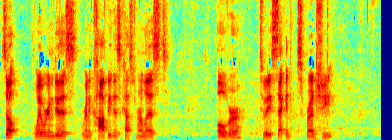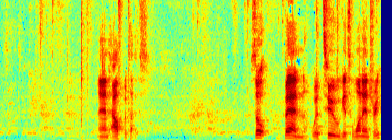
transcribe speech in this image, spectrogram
So the way we're going to do this, we're going to copy this customer list over to a second spreadsheet and alphabetize. So Ben with two gets one entry.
